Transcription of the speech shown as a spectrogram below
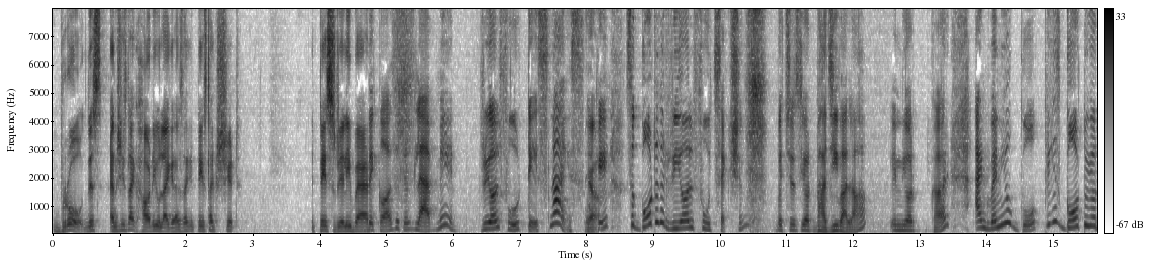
bro, this. And she's like, "How do you like it?" I was like, "It tastes like shit. It tastes really bad." Because it is lab made. Real food tastes nice. Yeah. Okay. So go to the real food section, which is your bhaji wala in your car And when you go, please go to your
